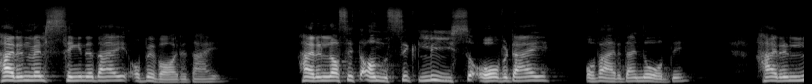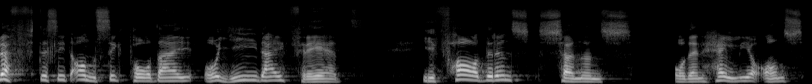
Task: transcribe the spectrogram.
Herren velsigne deg og bevare deg. Herren la sitt ansikt lyse over deg og være deg nådig. Herren løfte sitt ansikt på deg og gi deg fred. I Faderens, Sønnens og Den hellige ånds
